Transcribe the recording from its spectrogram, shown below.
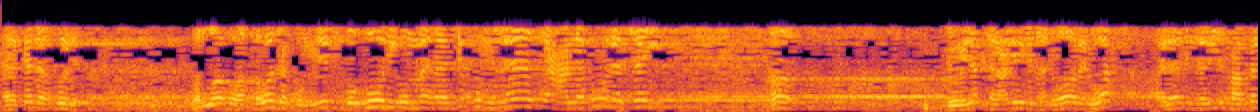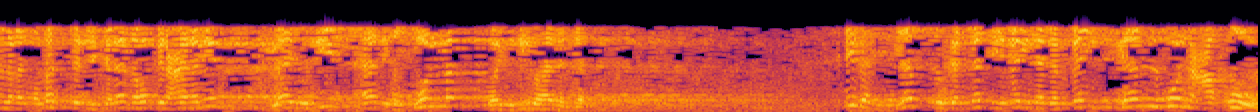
هكذا خلق والله أخرجكم من بطون أمهاتكم لا تعلمون شيء قال. يوم يدخل عليه من أنوار الوحي كلام النبي صلى الله عليه وسلم المفسر لكلام رب العالمين ما يزيل هذه الظلمة ويزيل هذا الجهل إذا نفسك التي بين جنبيك كلب عقور.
